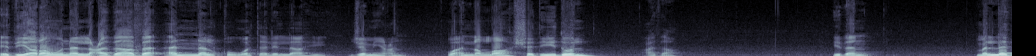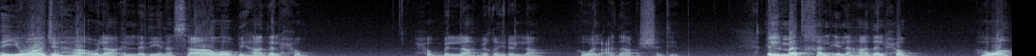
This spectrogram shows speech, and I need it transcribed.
إذ يرون العذاب أن القوة لله جميعا وأن الله شديد العذاب. اذا ما الذي يواجه هؤلاء الذين ساووا بهذا الحب؟ حب الله بغير الله هو العذاب الشديد. المدخل إلى هذا الحب هو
